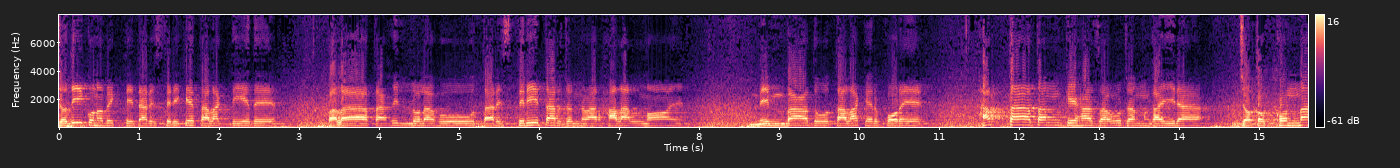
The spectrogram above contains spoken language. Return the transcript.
যদি কোনো ব্যক্তি তার স্ত্রীকে তালাক দিয়ে দেয় তার স্ত্রী তার জন্য আর হালাল নয়। মিমবাদু তালাকের পরে তান জান গাইরা, যতক্ষণ না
